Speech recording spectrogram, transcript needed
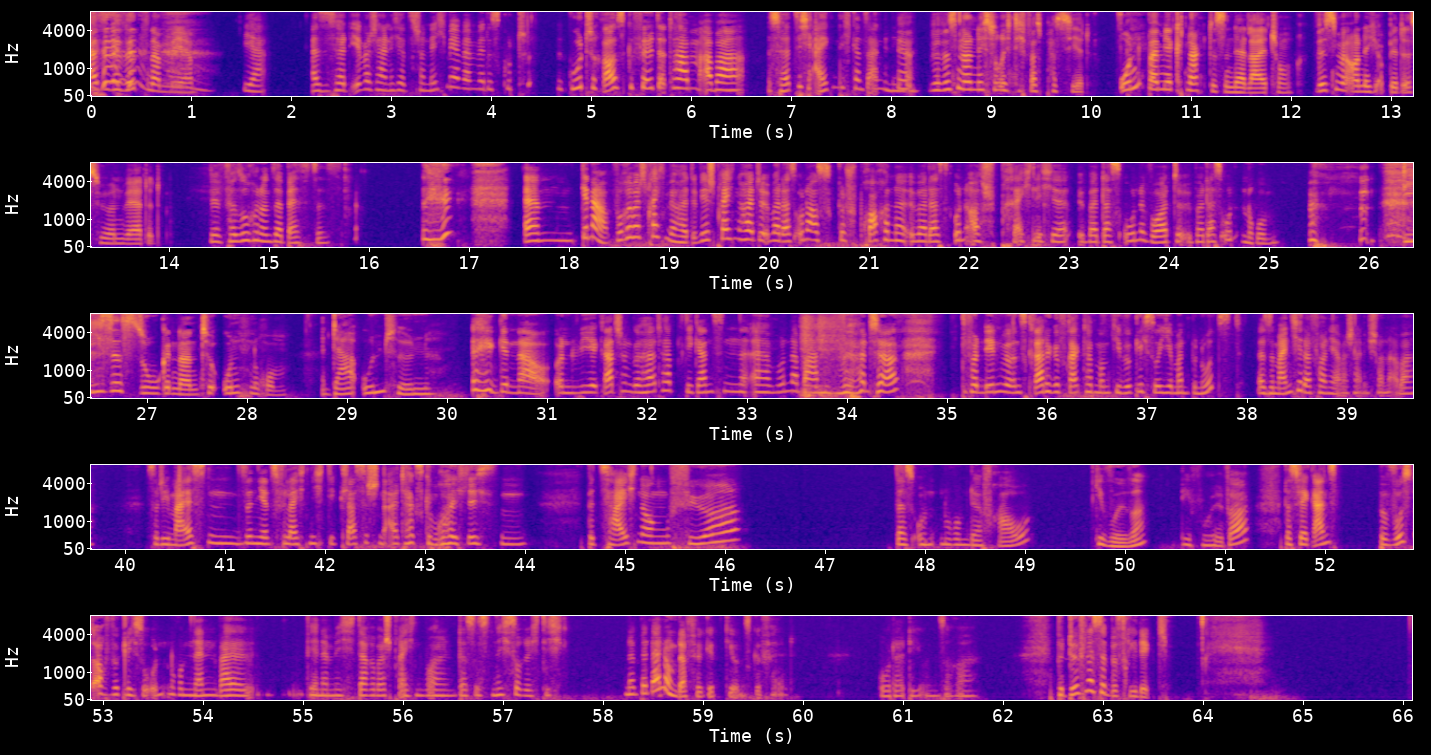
Also wir sitzen am Meer. Ja, also es hört ihr wahrscheinlich jetzt schon nicht mehr, wenn wir das gut, gut rausgefiltert haben, aber es hört sich eigentlich ganz angenehm Ja, an. wir wissen noch nicht so richtig, was passiert. Und bei mir knackt es in der Leitung. Wissen wir auch nicht, ob ihr das hören werdet. Wir versuchen unser Bestes. ähm, genau, worüber sprechen wir heute? Wir sprechen heute über das Unausgesprochene, über das Unaussprechliche, über das ohne Worte, über das untenrum. Dieses sogenannte untenrum. Da unten. genau, und wie ihr gerade schon gehört habt, die ganzen äh, wunderbaren Wörter, von denen wir uns gerade gefragt haben, ob die wirklich so jemand benutzt. Also manche davon ja wahrscheinlich schon, aber so die meisten sind jetzt vielleicht nicht die klassischen alltagsgebräuchlichsten Bezeichnungen für das untenrum der Frau, Die Vulva. die Vulva, dass wir ganz bewusst auch wirklich so untenrum nennen, weil wir nämlich darüber sprechen wollen, dass es nicht so richtig eine Benennung dafür gibt, die uns gefällt. Oder die unsere Bedürfnisse befriedigt.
